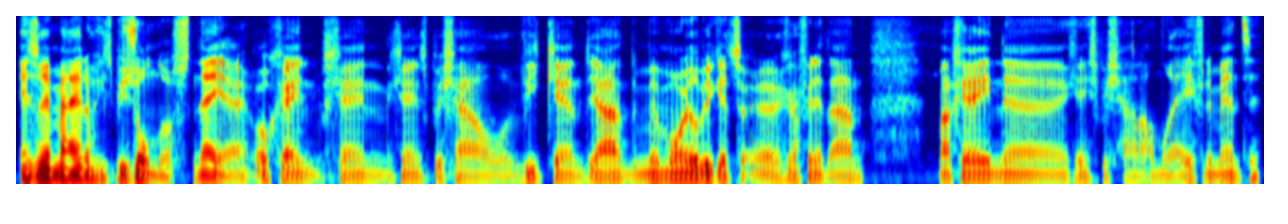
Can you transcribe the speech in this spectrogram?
is er in mei nog iets bijzonders? Nee, hè? Ook geen, geen, geen speciaal weekend. Ja, de Memorial Weekend uh, gaf je net aan. Maar geen, uh, geen speciale andere evenementen.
